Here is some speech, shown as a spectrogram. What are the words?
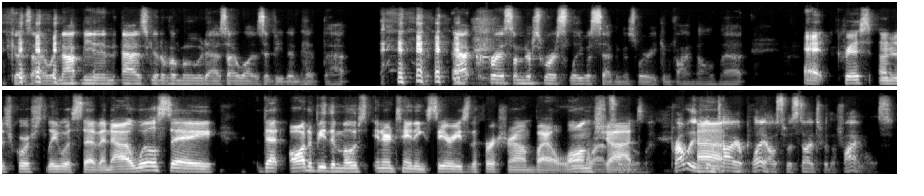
because I would not be in as good of a mood as I was if he didn't hit that. at Chris underscore Sliwa seven is where you can find all of that. At Chris underscore Sliwa seven. Now I will say that ought to be the most entertaining series of the first round by a long oh, shot. Probably the uh, entire playoffs besides for the finals.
